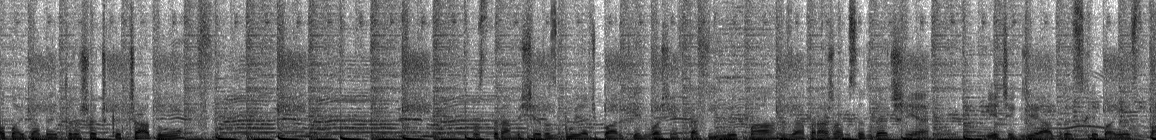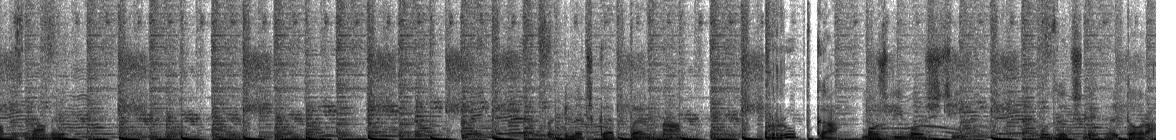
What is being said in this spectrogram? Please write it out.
obaj damy troszeczkę czadu. Postaramy się rozbujać parkiet właśnie w takich rytmach. Zapraszam serdecznie. Wiecie gdzie adres chyba jest Wam znany. Za chwileczkę pewna próbka możliwości muzycznych Dora.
